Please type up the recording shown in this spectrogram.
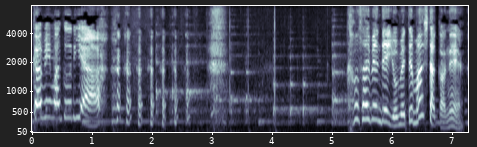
噛みまくりや。関西弁で読めてましたかね？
